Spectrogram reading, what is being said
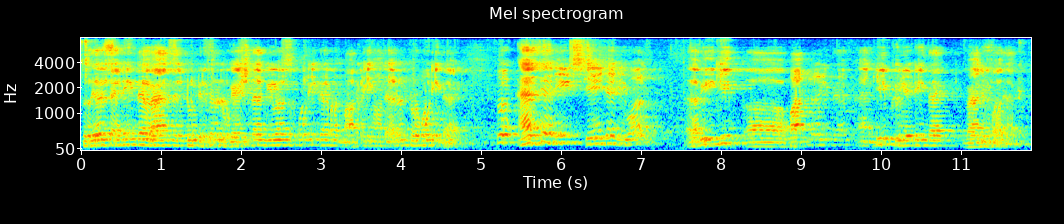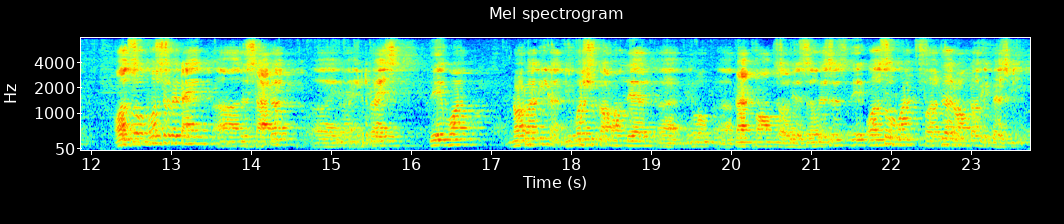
So they were sending their vans into different locations and we were supporting them and marketing on that and promoting that. So as their needs change and evolve, uh, we keep uh, partnering them and keep creating that value for them. Also, most of the time, uh, the startup, uh, you know, enterprise, they want not only consumers to come on their, uh, you know, uh, platforms or their services, they also want further round of investing.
